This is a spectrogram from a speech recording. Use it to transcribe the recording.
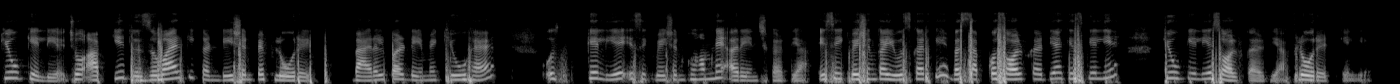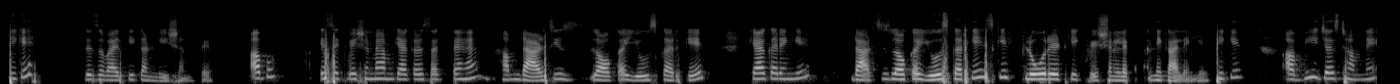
क्यू के लिए, जो आपकी रिजर्वायर की कंडीशन पे flow rate barrel per day में क्यू है, उसके लिए इस इक्वेशन को हमने अरेंज कर दिया। इस इक्वेशन का यूज़ करके बस सबको सॉल्व कर दिया। किसके लिए? क्यू के लिए सॉल्व कर दिया फ्लो रेट के लिए। ठीक है? रिजर्वायर की कंडीशन पे। अब इस इक्वेशन में हम क्या कर सकते हैं? हम डार्सीज लॉ का यूज़ करके क्या करेंगे? डार्सीज लॉ का यूज़ करके इसकी फ्लो रेट की इक्वेशन निकालेंगे ठीक है? अभी जस्ट हमने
